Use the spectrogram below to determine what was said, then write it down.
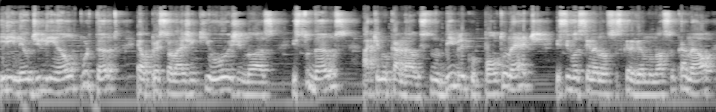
Irineu de Leão, portanto, é o personagem que hoje nós estudamos aqui no canal estudobíblico.net. E se você ainda não se inscreveu no nosso canal,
